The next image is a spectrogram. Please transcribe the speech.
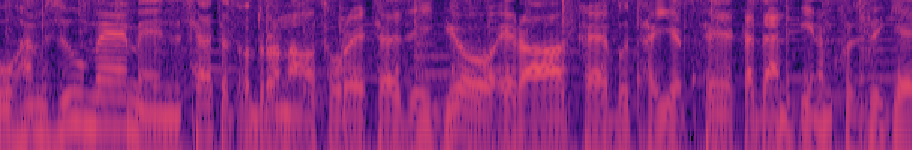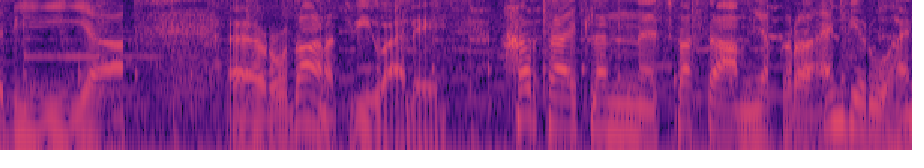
وهمزومة من ساتة أدرانا أطوريتا دي جو إراق بتهيرتي قدان دينا مخزدقة بي رودانة بيو عليه خرطة اتلن تفقتا عم يقرأ عندي روحن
